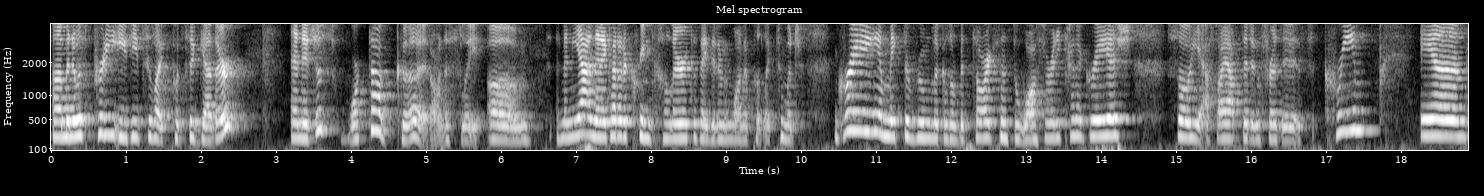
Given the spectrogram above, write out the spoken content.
um, and it was pretty easy to like put together and it just worked out good honestly. Um and then yeah and then i got it a cream color because i didn't want to put like too much gray and make the room look a little bit dark since the wall's already kind of grayish. So yeah so i opted in for this cream. And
